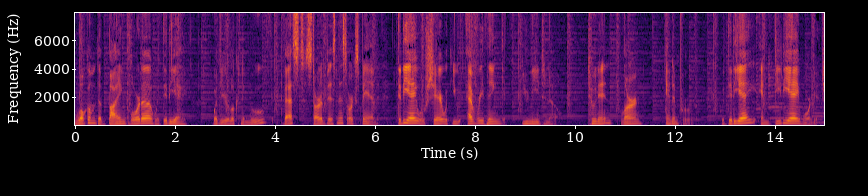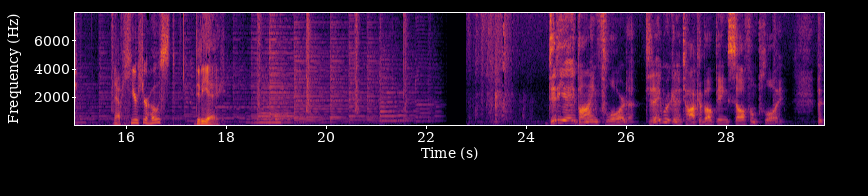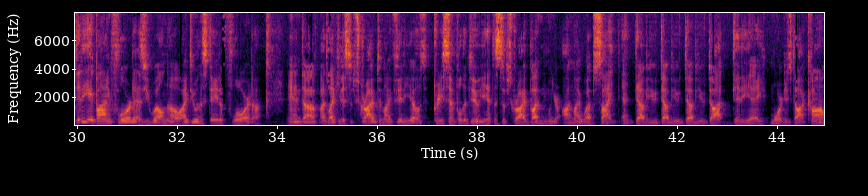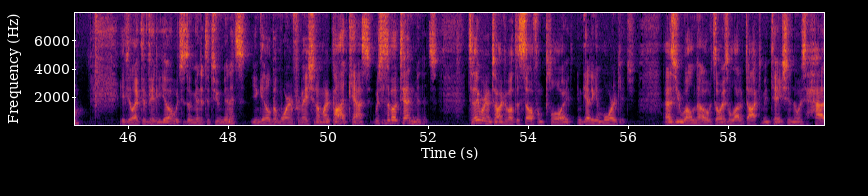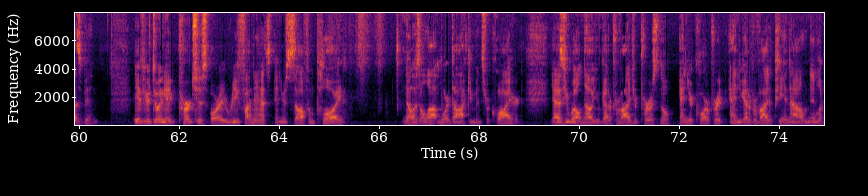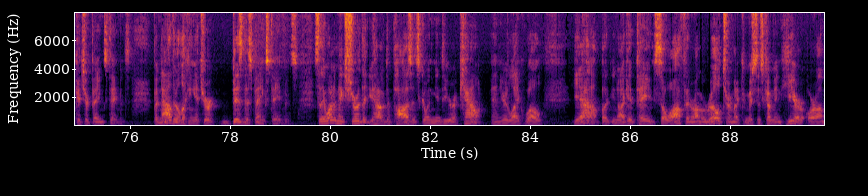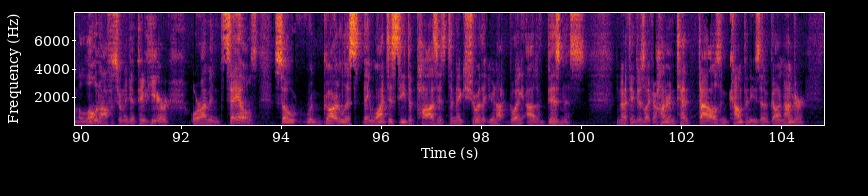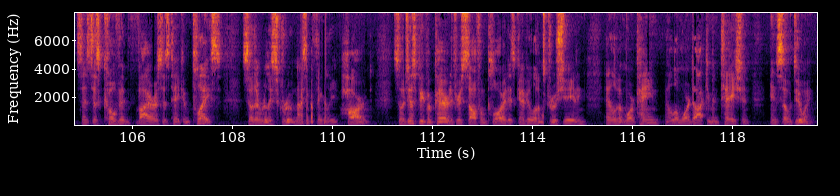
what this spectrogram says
Welcome to Buying Florida with Didier. Whether you're looking to move, invest, start a business, or expand, Didier will share with you everything you need to know. Tune in, learn, and improve with Didier and DDA Mortgage. Now, here's your host, Didier. Didier Buying Florida. Today we're going to talk about being self employed. But Didier Buying Florida, as you well know, I do in the state of Florida. And uh, I'd like you to subscribe to my videos. Pretty simple to do. You hit the subscribe button when you're on my website at www.didiermortgage.com. If you like the video, which is a minute to two minutes, you can get a little bit more information on my podcast, which is about 10 minutes. Today, we're going to talk about the self employed and getting a mortgage. As you well know, it's always a lot of documentation, always has been. If you're doing a purchase or a refinance and you're self employed, know there's a lot more documents required. As you well know, you've got to provide your personal and your corporate, and you've got to provide a P&L, and they look at your bank statements. But now they're looking at your business bank statements. So they want to make sure that you have deposits going into your account. And you're like, well, yeah, but you know, I get paid so often, or I'm a realtor and my commissions come in here, or I'm a loan officer and I get paid here, or I'm in sales. So, regardless, they want to see deposits to make sure that you're not going out of business. You know, I think there's like 110,000 companies that have gone under since this COVID virus has taken place. So, they're really scrutinizing everything really hard. So just be prepared if you're self-employed. It's going to be a little more excruciating and a little bit more pain and a little more documentation in so doing.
